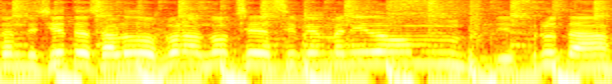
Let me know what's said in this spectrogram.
1977, saludos, buenas noches y bienvenido. Disfruta.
